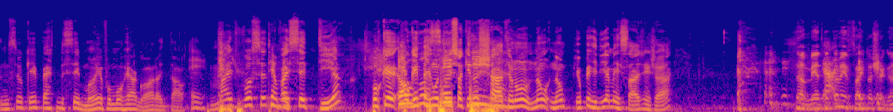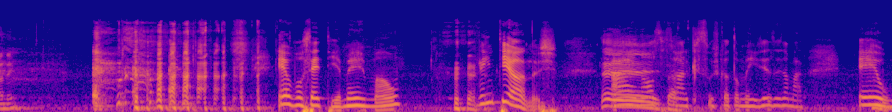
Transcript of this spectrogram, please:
não sei o que, perto de ser mãe, eu vou morrer agora e tal. é. Mas você vai ser tia? Porque Eu alguém perguntou isso aqui no tia. chat, eu não, não, não, eu perdi a mensagem já. Também, tanta mensagem tá chegando, hein? Eu vou ser tia, meu irmão. 20 anos. Ai, nossa Eita. senhora, que susto que eu tomei. Jesus amado. Eu.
